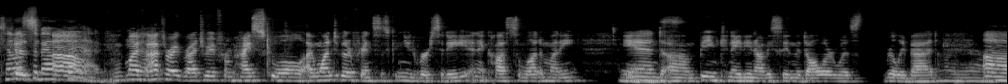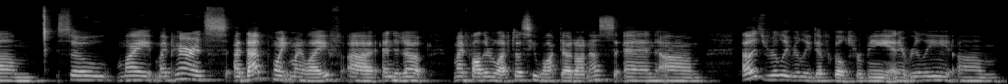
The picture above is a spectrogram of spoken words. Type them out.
tell us about um, that. Okay. My, after I graduated from high school, I wanted to go to Franciscan University, and it cost a lot of money. Yes. And um, being Canadian, obviously, in the dollar was really bad. Oh, yeah. um, so my my parents at that point in my life uh, ended up. My father left us. He walked out on us, and um, that was really really difficult for me. And it really um,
